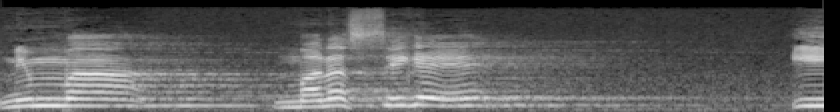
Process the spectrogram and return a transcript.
ನಿಮ್ಮ ಮನಸ್ಸಿಗೆ ಈ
